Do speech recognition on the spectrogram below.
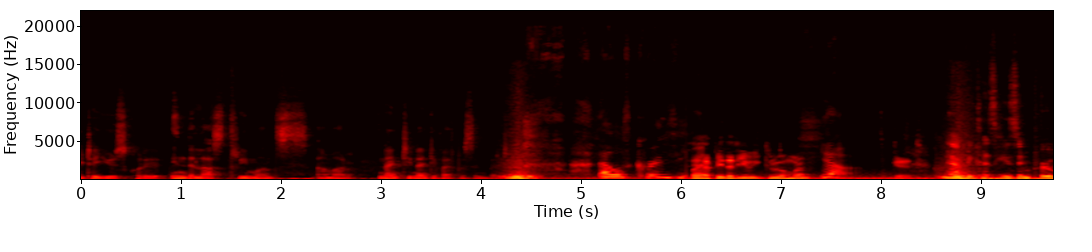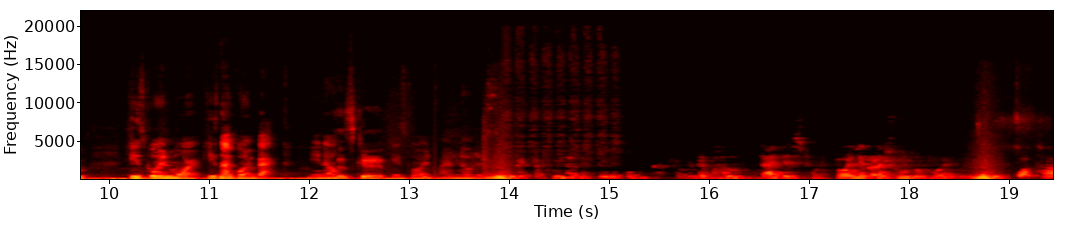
এটা ইউজ করে in the last three months আমার ninety ninety five percent better That was crazy. happy that you grew, Amar? Yeah. Good. I'm happy because he's improved. He's going more. He's not going back. You know. That's good. He's going. I've noticed. একটা ফুলা থাকতে এরকম তারপরে এটা ভালো ডাইজেস্ট হয় টয়লেটটা সুন্দর হয় কথা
